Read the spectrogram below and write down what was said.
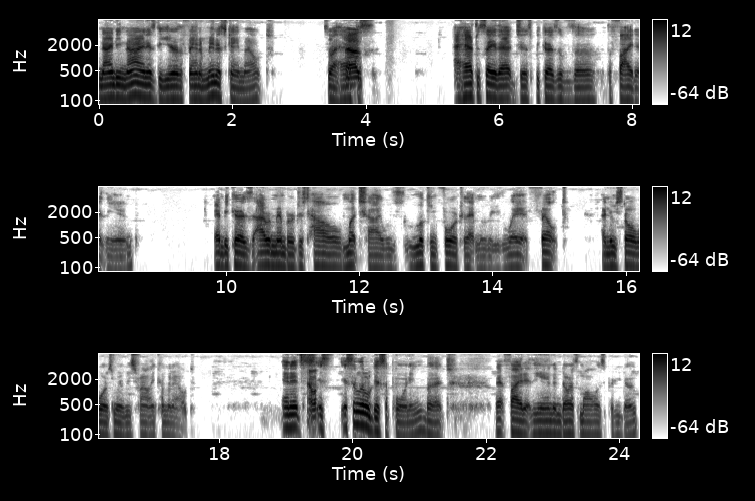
Ninety nine is the year the Phantom Menace came out, so I have That's- s- I have to say that just because of the the fight at the end, and because I remember just how much I was looking forward to that movie, the way it felt. A new Star Wars movie is finally coming out and it's wa- it's it's a little disappointing, but that fight at the end in Darth Maul is pretty dope.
